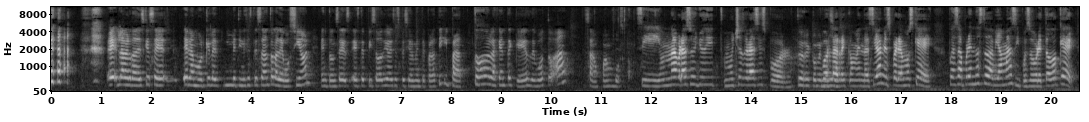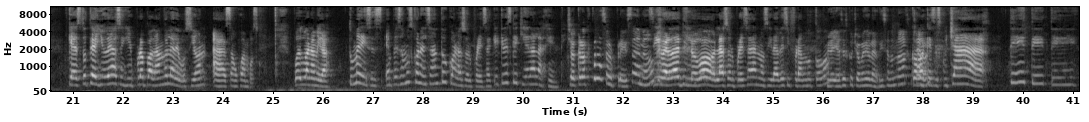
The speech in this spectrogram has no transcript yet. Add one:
Eh, la verdad es que sé el amor que le, le tienes a este santo, la devoción. Entonces, este episodio es especialmente para ti y para toda la gente que es devoto a San Juan Bosco. Sí, un abrazo, Judith. Muchas gracias por, Tu por la recomendación. Esperemos que pues aprendas todavía más y pues sobre todo que, que esto te ayude a seguir propagando la devoción a San Juan Bosco. Pues bueno, amiga, Tú me dices, empezamos con el santo o con la sorpresa. ¿Qué crees que quiera la gente? Yo creo que con la sorpresa, ¿no? Sí, ¿verdad? Y luego la sorpresa nos irá descifrando todo. Mira, ya se escuchó medio la risa, ¿no? Como que se escucha... Ti, ti, ti.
